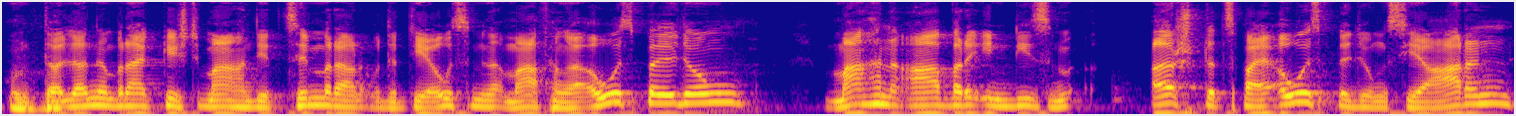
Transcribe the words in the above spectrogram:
und mhm. da lernen praktisch, machen die Zimmerer oder die Ausbilder am Anfang eine Ausbildung, machen aber in diesem ersten zwei Ausbildungsjahren,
